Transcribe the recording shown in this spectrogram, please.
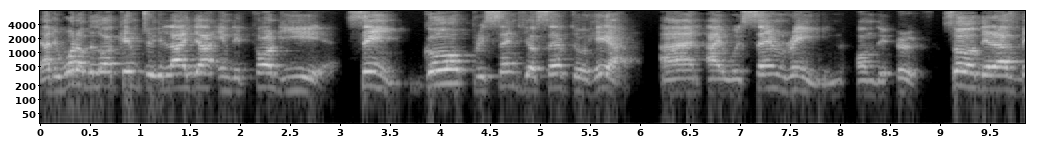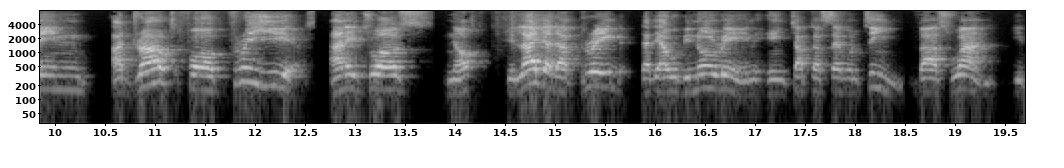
that the word of the Lord came to Elijah in the third year, saying, Go present yourself to Ahab, and I will send rain on the earth. So there has been a drought for three years, and it was you know, Elijah that prayed that there will be no rain in chapter 17, verse 1. He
